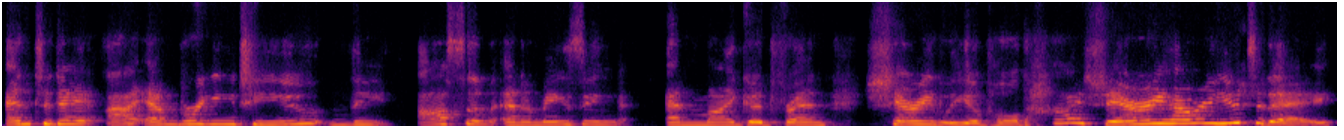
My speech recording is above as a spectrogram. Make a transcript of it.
And today I am bringing to you the awesome and amazing and my good friend Sherri Leopold. Hi, Sherri. How are you today?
